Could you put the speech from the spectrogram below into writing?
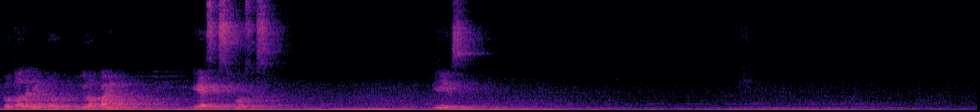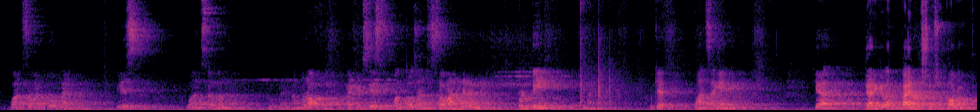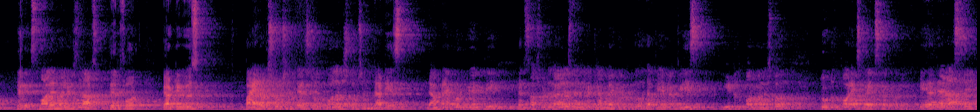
2000 into 0.8646 is one seven two nine is one seven two nine. Number of uh, packets is one thousand seven hundred and twenty nine. Okay. Once again, here they are given binomial distribution problem. Here small n value is large. Therefore, we have to use binomial distribution tends to Poisson distribution. That is lambda equal to np. Then substitute the values. Then we get lambda equal to 2. The PMF is e to the power minus 2, 2 to the power x by x factorial. Here they are asking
